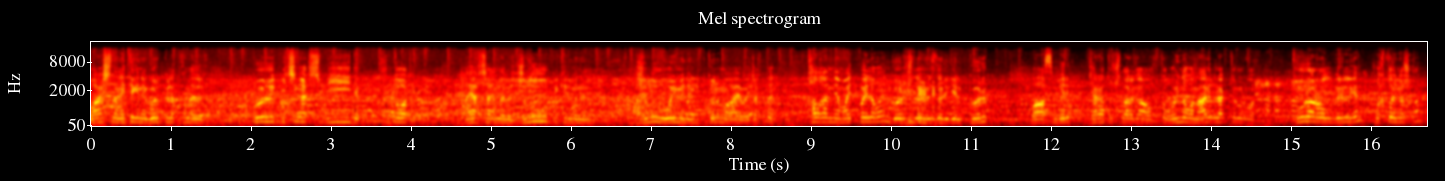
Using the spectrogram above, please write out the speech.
башынан этегине көрүп келатканда бир көрүп ичиң ачышып ии деп сылтап атып аяк жагында бир жылуу пикир менен жылуу ой менен бүткөнү мага аябай жакты калганын эми айтпай эле коеюн көрүүчүлөр өздөрү келип көрүп баасын берип жаратуучуларга ойногон ар бир актерлорго туура роль берилген мыкты ойношкон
